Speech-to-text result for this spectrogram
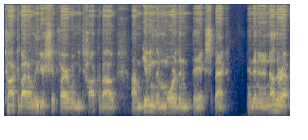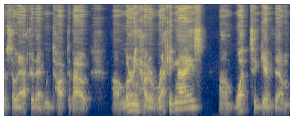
talked about on Leadership Fire when we talk about um, giving them more than they expect. And then in another episode after that, we talked about um, learning how to recognize um, what to give them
